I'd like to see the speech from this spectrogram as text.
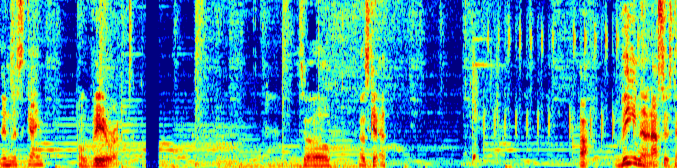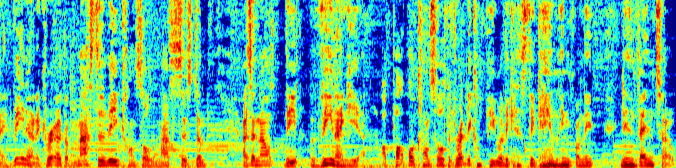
in this game or Vera. So let's get a ah Vena, that's its name. Vena, the creator of the Master V console, the Master System, has announced the Vena Gear, a portable console to directly compete with against the Gameling from the Ninvento.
